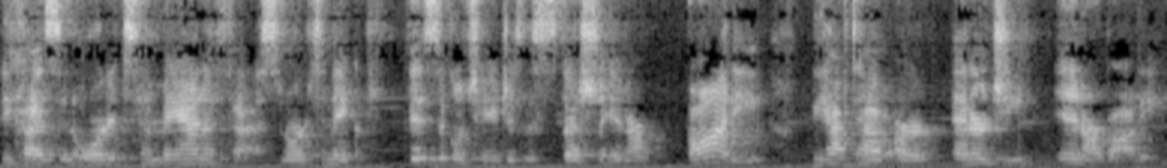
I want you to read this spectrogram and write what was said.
Because in order to manifest, in order to make physical changes, especially in our body, we have to have our energy in our body.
